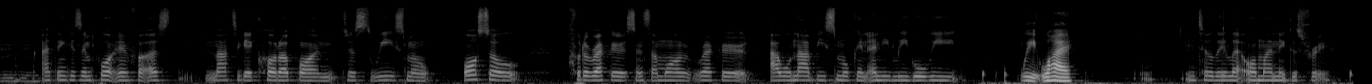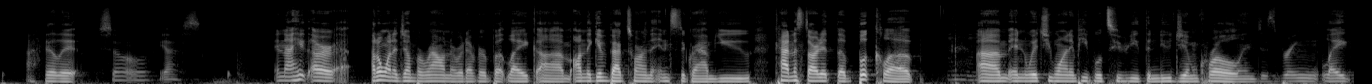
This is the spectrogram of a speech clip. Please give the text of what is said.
Mm-hmm. I think it's important for us not to get caught up on just weed smoke. Also, for the record, since I'm on record, I will not be smoking any legal weed Wait, why? Until they let all my niggas free. I feel it. So yes. And I hate, or I don't want to jump around or whatever, but like um, on the Give Back tour on the Instagram, you kind of started the book club, mm-hmm. um, in which you wanted people to read the new Jim Crow and just bring like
